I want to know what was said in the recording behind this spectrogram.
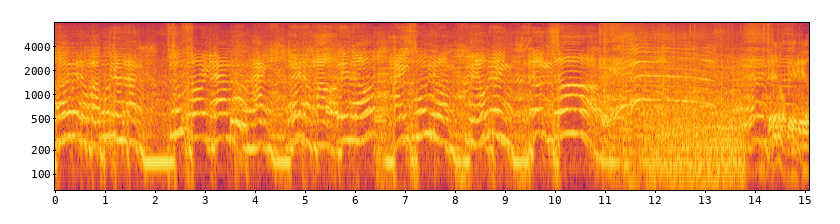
nói với đồng bào quốc dân rằng chúng tôi đang đồng hành với đồng bào ở bên đó. Hãy xuống đường biểu tình đừng sợ. Đến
